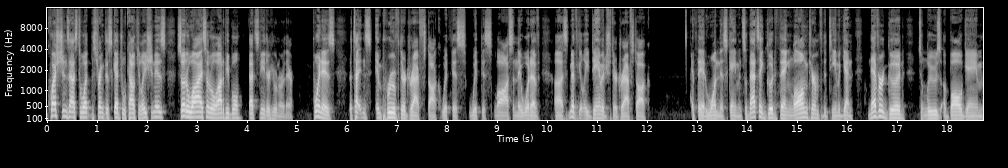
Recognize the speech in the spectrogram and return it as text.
questions as to what the strength of schedule calculation is, so do I, so do a lot of people. That's neither here nor there. Point is, the Titans improved their draft stock with this with this loss, and they would have uh, significantly damaged their draft stock if they had won this game. And so that's a good thing long term for the team. Again, never good to lose a ball game,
